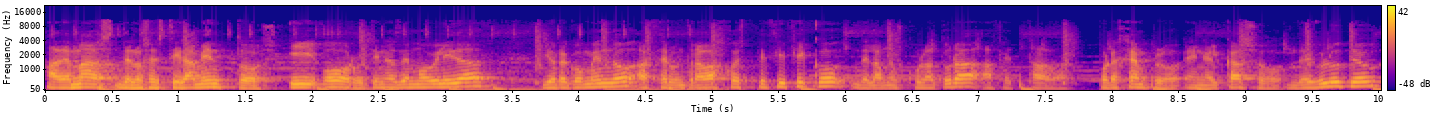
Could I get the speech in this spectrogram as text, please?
Además de los estiramientos y o rutinas de movilidad, yo recomiendo hacer un trabajo específico de la musculatura afectada. Por ejemplo, en el caso del glúteo,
